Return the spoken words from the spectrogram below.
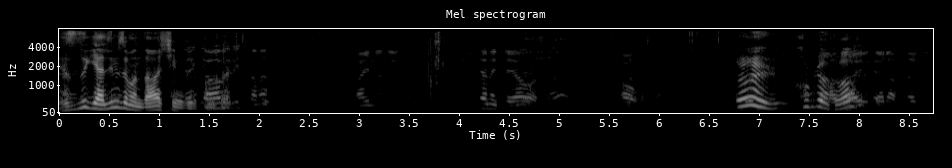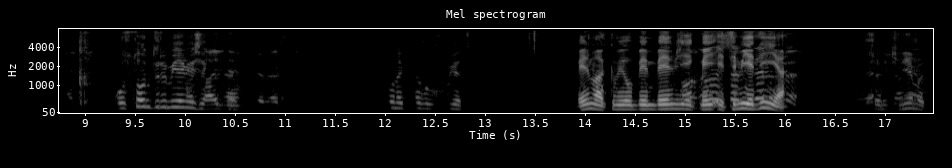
Hızlı geldiğim zaman daha şey oluyor yağ vereyim sana. Aynen öyle. teneke ya var. Ey, uykum geldi lan. Gittim. O son dürümü yemeyecektim ya. Son ekmek uykumu getirdi. Benim hakkım yok. Benim, benim ekmeği, etimi yedin ya. Seninkini yemedim.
